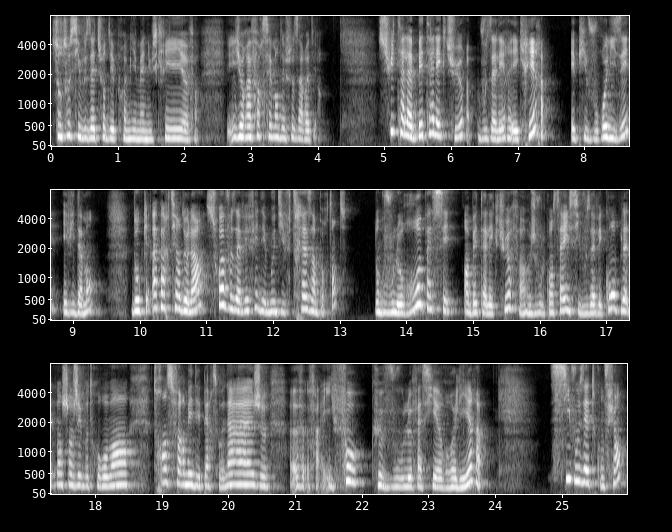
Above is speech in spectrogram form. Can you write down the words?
Surtout si vous êtes sur des premiers manuscrits, enfin, il y aura forcément des choses à redire. Suite à la bêta lecture, vous allez réécrire et puis vous relisez, évidemment. Donc à partir de là, soit vous avez fait des modifs très importantes, donc vous le repassez en bêta lecture, enfin je vous le conseille si vous avez complètement changé votre roman, transformé des personnages, euh, enfin il faut que vous le fassiez relire. Si vous êtes confiant,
